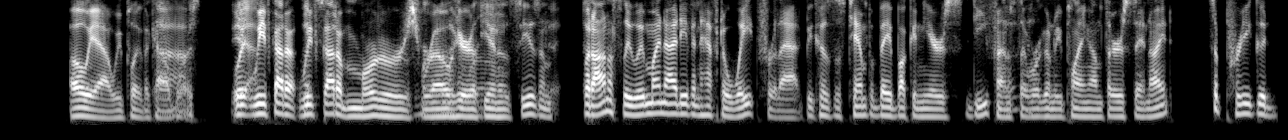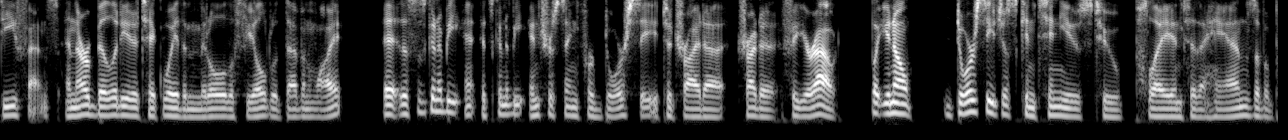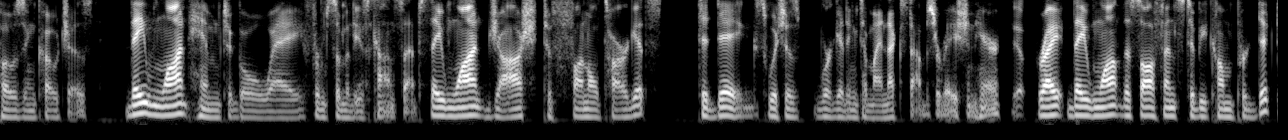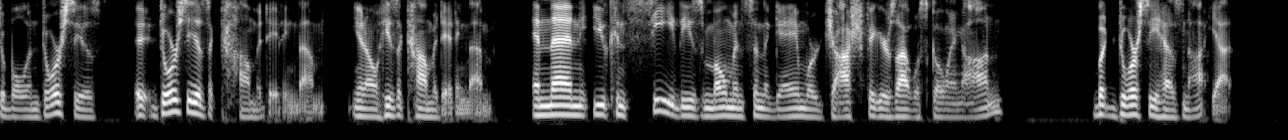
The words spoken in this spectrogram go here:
Oh yeah, we play the Cowboys. Uh, yeah. we, have got a we've got a murderers row here at the end of the season. But honestly, we might not even have to wait for that because this Tampa Bay Buccaneers defense Oh, that we're going to be playing on Thursday night, it's a pretty good defense, and their ability to take away the middle of the field with Devin White. It, this is going to be it's going to be interesting for Dorsey to try to try to figure out. But you know, Dorsey just continues to play into the hands of opposing coaches. They want him to go away from some of these concepts. They want Josh to funnel targets to Diggs, which is we're getting to my next observation here. Yep. Right? They want this offense to become predictable, and Dorsey is eh, Dorsey is accommodating them. You know, he's accommodating them. And then you can see these moments in the game where Josh figures out what's going on, but Dorsey has not yet.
